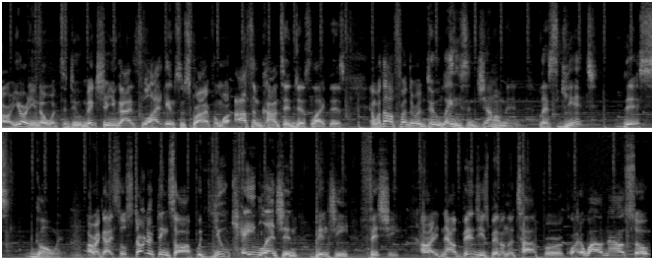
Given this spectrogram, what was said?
All right, you already know what to do. Make sure you guys like and subscribe for more awesome content just like this. And without further ado, ladies and gentlemen, let's get this going. All right, guys, so starting things off with UK legend Benji Fishy. All right, now Benji's been on the top for quite a while now, so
